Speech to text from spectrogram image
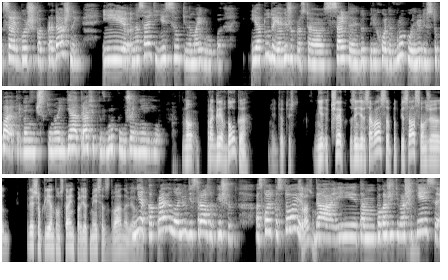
Сайт больше как продажный. И на сайте есть ссылки на мои группы. И оттуда я вижу просто с сайта идут переходы в группу, и люди вступают органически, но я трафик в группу уже не лью. Но прогрев долго идет? То есть человек заинтересовался, подписался, он же прежде чем клиентом станет, пройдет месяц-два, наверное. Нет, как правило, люди сразу пишут, а сколько стоит? Сразу? Да, и там покажите ваши mm-hmm. кейсы.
